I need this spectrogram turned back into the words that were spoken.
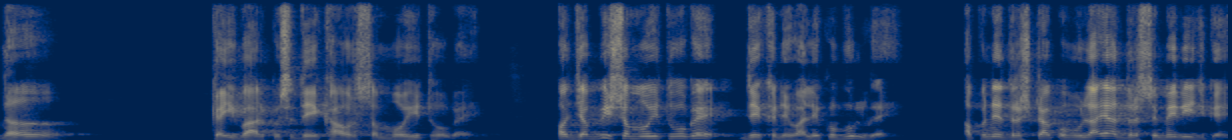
ना। कई बार कुछ देखा और सम्मोहित हो गए। और जब भी सम्मोहित हो गए, देखने वाले को भूल गए। अपने दृष्टा को बुलाया दृश्य में रीझ गए।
